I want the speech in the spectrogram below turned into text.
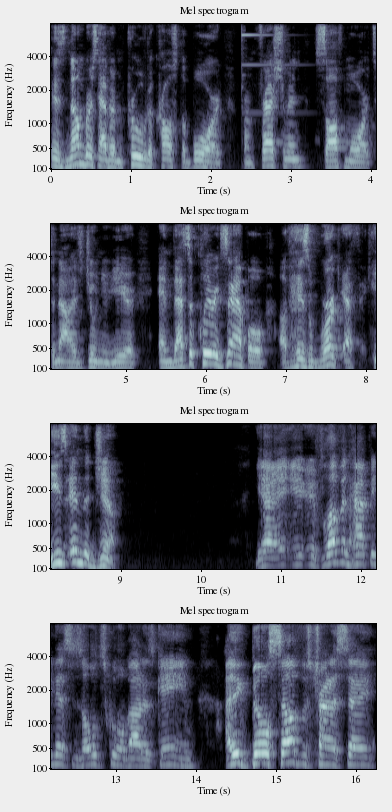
his numbers have improved across the board from freshman, sophomore to now his junior year. And that's a clear example of his work ethic. He's in the gym. Yeah, if love and happiness is old school about his game, I think Bill Self is trying to say,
